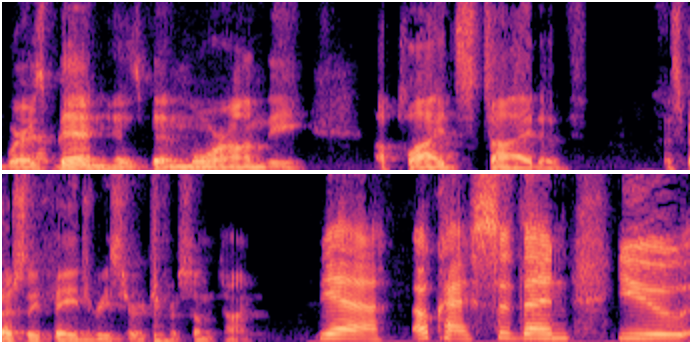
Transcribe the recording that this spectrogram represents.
Whereas Ben has been more on the applied side of especially phage research for some time. Yeah. Okay. So then you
